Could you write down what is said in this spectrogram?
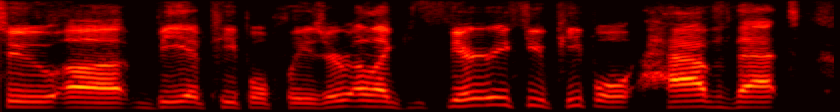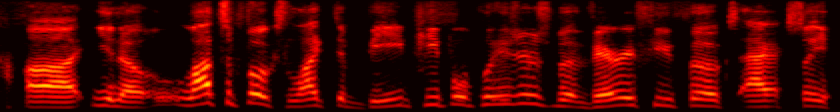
to uh, be a people pleaser, uh, like very few people have that. Uh, you know, lots of folks like to be people pleasers, but very few folks actually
